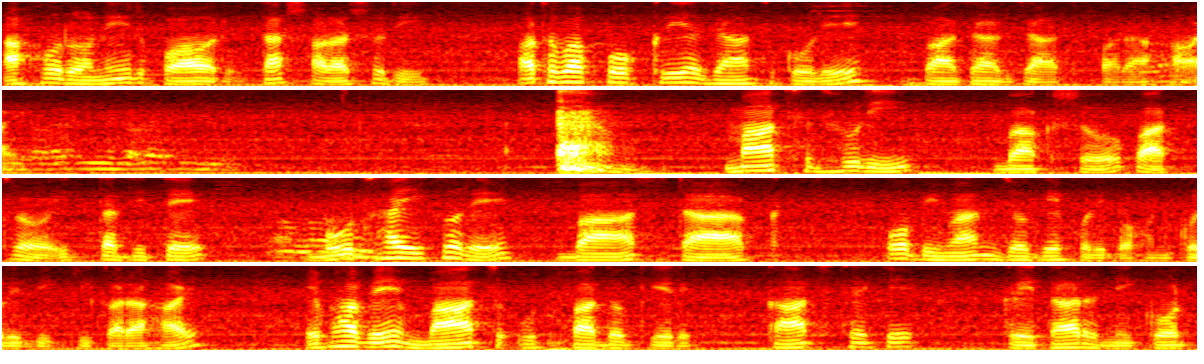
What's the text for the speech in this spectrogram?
আহরণের পর তা সরাসরি অথবা প্রক্রিয়াজাত করে বাজারজাত করা হয়। মাছ ঝুড়ি বাক্স, পাত্র ইত্যাদিতে বোঝাই করে বাস ট্রাক ও বিমান যোগে পরিবহন করে বিক্রি করা হয়। এভাবে মাছ উৎপাদকের কাছ থেকে ক্রেতার নিকট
